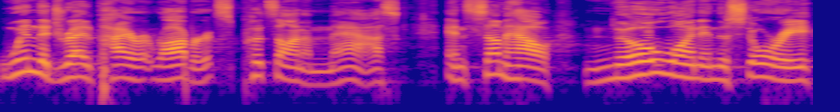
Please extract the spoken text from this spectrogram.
when the dread pirate Roberts puts on a mask and somehow no one in the story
